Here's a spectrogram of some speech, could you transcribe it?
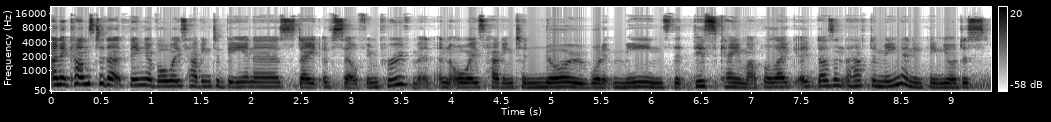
And it comes to that thing of always having to be in a state of self improvement and always having to know what it means that this came up. Or, like, it doesn't have to mean anything. You're just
